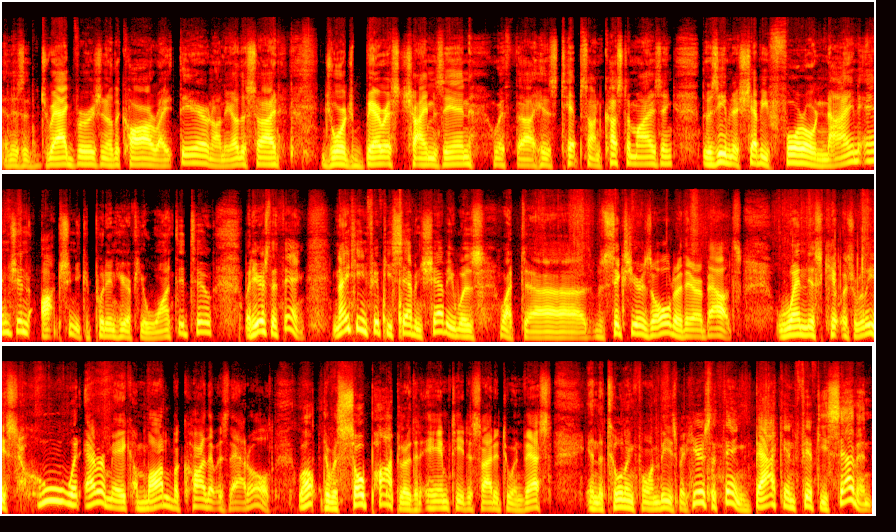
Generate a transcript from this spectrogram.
And there's a drag version of the car right there. And on the other side, George Barris chimes in with uh, his tips on customizing. There's even a Chevy 409 engine option you could put in here if you wanted to. But here's the thing. 1957 Chevy was, what, uh, six years old or thereabouts when this kit was released. Who would ever make a model of a car that was that old? Well, it was so popular that AMT decided to invest in the tooling for one of these. But here's the thing. Back in 57,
